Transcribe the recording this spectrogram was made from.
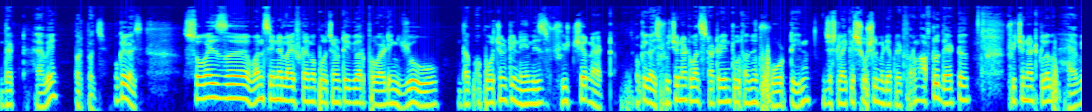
That have a purpose. Okay guys. So guys uh, once in a lifetime opportunity we are providing you the opportunity name is futurenet. Okay guys futurenet was started in 2014 just like a social media platform. After that uh, futurenet club have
